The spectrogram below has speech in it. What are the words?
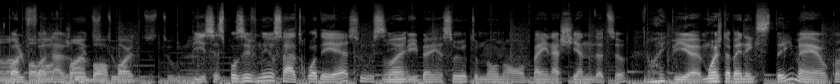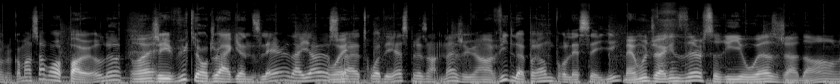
pas le fun bon, à pas jouer un bon du tout. part du tout. là. Puis c'est supposé venir sur la 3DS aussi. Ouais. Puis bien sûr, tout le monde a bien la chienne de ça. Ouais. Puis euh, moi, j'étais bien excité, mais on a commencé à avoir peur. là. Ouais. J'ai vu qu'ils ont Dragon's Lair d'ailleurs sur la 3DS présentement. J'ai eu envie de le prendre pour l'essayer. Ben moi, Dragon's Lair sur iOS, j'adore.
